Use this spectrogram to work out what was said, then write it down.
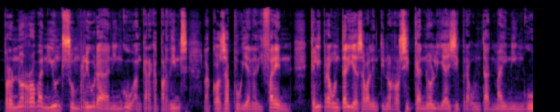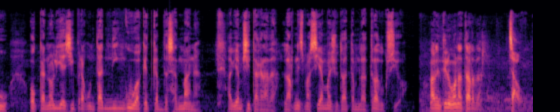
però no roba ni un somriure a ningú, encara que per dins la cosa pugui anar diferent. Què li preguntaries a Valentino Rossi que no li hagi preguntat mai ningú o que no li hagi preguntat ningú aquest cap de setmana? Aviam si t'agrada. L'Ernest Macià m'ha ajudat amb la traducció. Valentino, bona tarda. Ciao.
